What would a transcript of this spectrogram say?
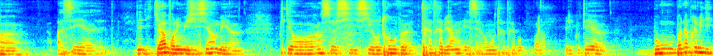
euh, assez délicat pour les musiciens, mais Peter Horens s'y retrouve très très bien et c'est vraiment très très beau. Voilà. Écoutez, bon, bon après-midi.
